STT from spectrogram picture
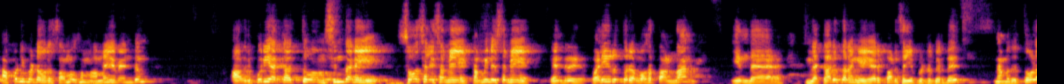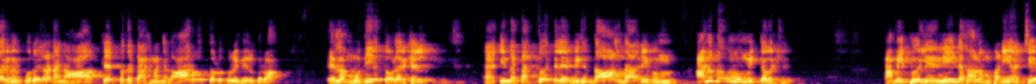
அப்படிப்பட்ட ஒரு சமூகம் அமைய வேண்டும். அதற்குரிய தத்துவம் சிந்தனை சோசலிசமே கம்யூனிசமே என்று வலியுறுத்துகிற முகத்தான் தான் இந்த இந்த கருத்தரங்கை ஏற்பாடு செய்யப்பட்டிருக்கிறது. நமது தோழர்கள் கூறுவதில் நாங்கள் ஆ கேட்பதற்காக நாங்கள் ஆர்வத்தோடு குழுமி இருக்கிறோம் எல்லாம் முதிய தோழர்கள் இந்த தத்துவத்திலே மிகுந்த ஆழ்ந்த அறிவும் அனுபவமும் மிக்கவர்கள். அமைப்புகளில் நீண்ட காலம் பணியாற்றிய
